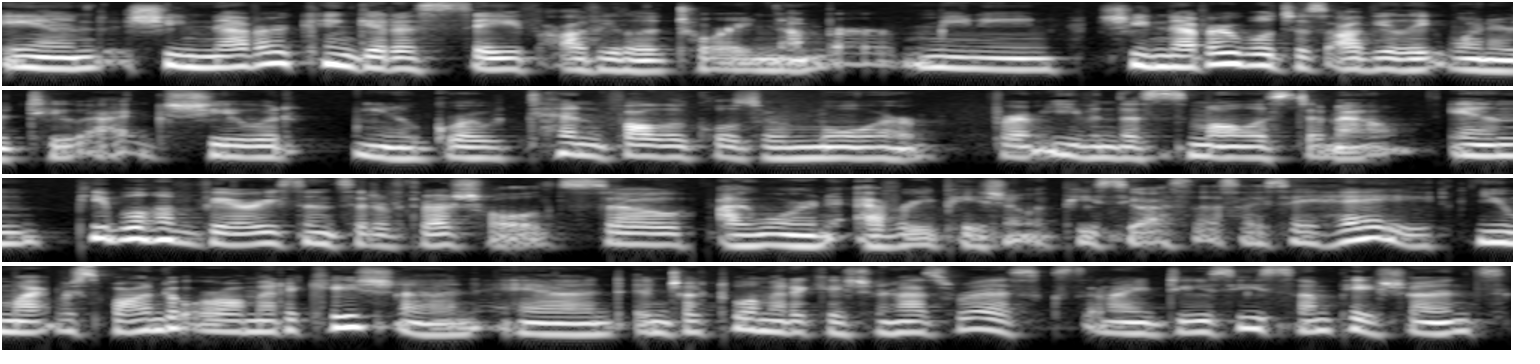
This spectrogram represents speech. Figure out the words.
and she never can get a safe ovulatory number, meaning she never will just ovulate one or two eggs. She would, you know, grow 10 follicles or more from even the smallest amount. And people have very sensitive thresholds. So I warn every patient with PCOS this. I say, hey, you might respond to oral medication, and injectable medication has risks. And I do see some patients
